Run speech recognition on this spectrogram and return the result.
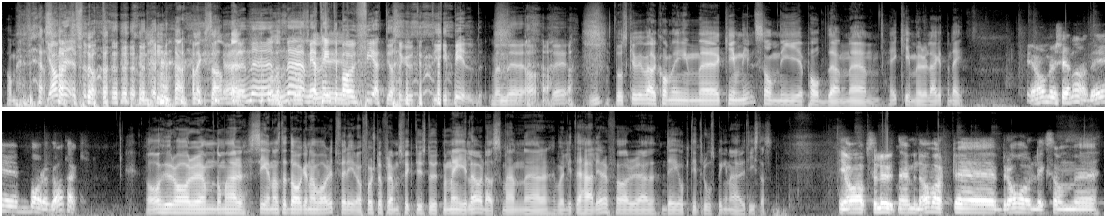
Ja men, det Ja, men ringer Alexander. Nej, nej, Och då- nej, då men jag ska tänkte vi- bara hur fet jag såg ut i bild. Men eh, ja, det... Då ska vi välkomna in eh, Kim Nilsson i podden. Eh, Hej Kim, hur är läget med dig? Ja, men tjena. Det är bara bra, tack. Ja, hur har eh, de här senaste dagarna varit för dig då? Först och främst fick du stå ut med mig i lördags, men eh, det var lite härligare för eh, dig och ditt Rospiggarna här i tisdags. Ja, absolut. Nej, men det har varit eh, bra liksom. Eh, eh,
